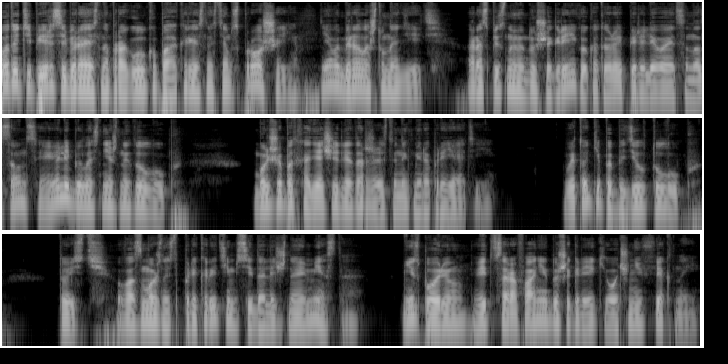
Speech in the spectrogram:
Вот и теперь, собираясь на прогулку по окрестностям с Прошей, я выбирала, что надеть. Расписную душегрейку, которая переливается на солнце, или белоснежный тулуп, больше подходящий для торжественных мероприятий. В итоге победил тулуп, то есть возможность прикрыть им седалищное место. Не спорю, вид в сарафане душегрейки очень эффектный.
